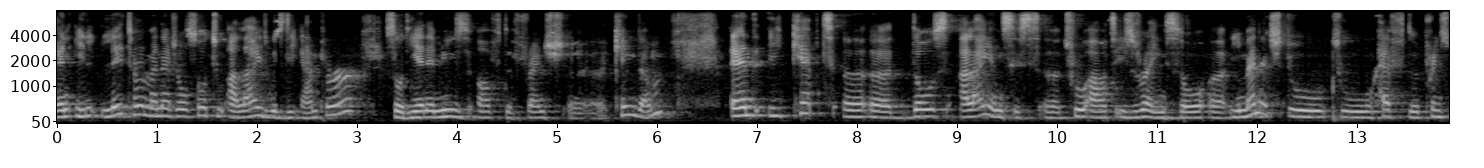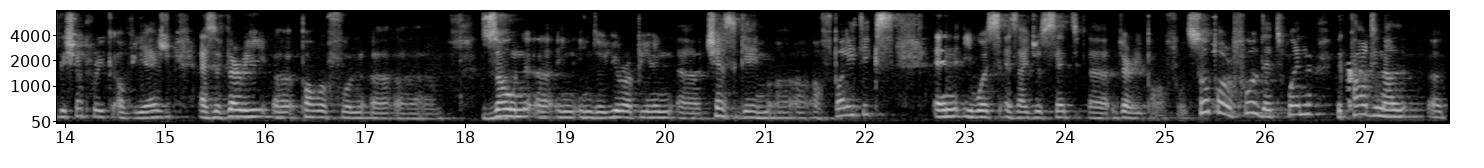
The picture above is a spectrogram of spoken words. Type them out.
And he later managed also to ally with the emperor, so the enemies of the French uh, kingdom. And he kept uh, uh, those alliances uh, throughout his reign. So uh, he managed to, to have the Prince Bishopric of Liège as a very uh, powerful uh, zone in, in the European chess game of politics. And he was, as I just said, very powerful. So powerful that when the Cardinal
